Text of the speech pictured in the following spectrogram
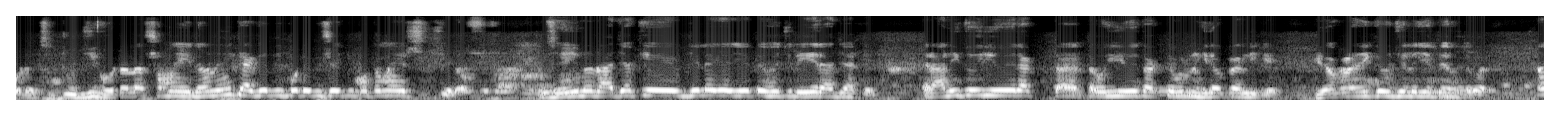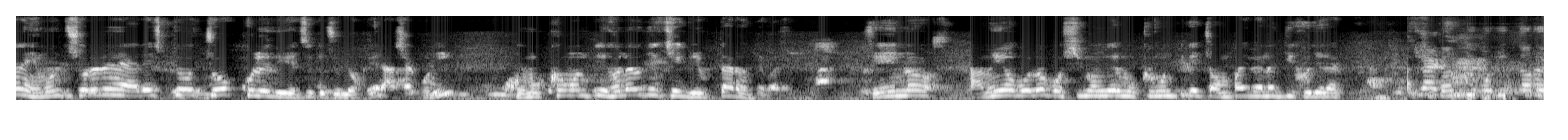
করেছি। টু জি ঘোটালার সময় এই ধরনের ক্যাগের রিপোর্টের বিষয়টি প্রথমে এসেছিল। সেই জন্য রাজাকে জেলে যেতে হয়েছিল, এ রাজাকে। রানী তৈরি হয়ে রাখতে তৈরি হয়ে থাকতে বলুন হীরক রানীকে। হীরক রানীকেও জেলে যেতে হতে পারে। না, হেমন্ত সোরেনের তো চোখ খুলে দিয়েছে কিছু লোকের, আশা করি। মুখ্যমন্ত্রী হলেও যে সে গ্রেপ্তার হতে পারে। সেই জন্য আমিও বলব পশ্চিমবঙ্গের মুখ্যমন্ত্রীকে চম্পাই ব্যানার্জি খুঁজে রাখতে। সুকান্ত মজুমদারও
